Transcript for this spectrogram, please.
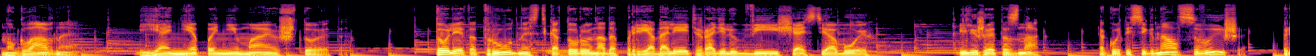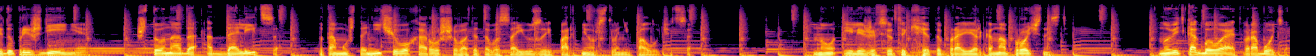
Но главное, я не понимаю, что это — то ли это трудность, которую надо преодолеть ради любви и счастья обоих? Или же это знак, какой-то сигнал свыше, предупреждение, что надо отдалиться, потому что ничего хорошего от этого союза и партнерства не получится? Ну, или же все-таки это проверка на прочность? Но ведь как бывает в работе?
